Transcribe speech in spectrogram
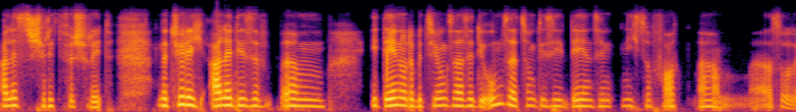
alles Schritt für Schritt. Natürlich alle diese ähm, Ideen oder beziehungsweise die Umsetzung dieser Ideen sind nicht sofort, ähm, also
